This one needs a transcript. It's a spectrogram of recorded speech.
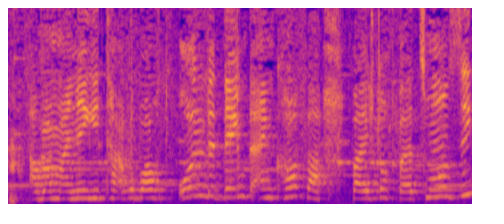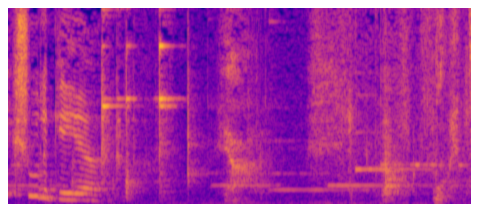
Aber meine Gitarre braucht unbedingt einen Koffer, weil ich doch bald zur Musikschule gehe. Ja. Moment.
